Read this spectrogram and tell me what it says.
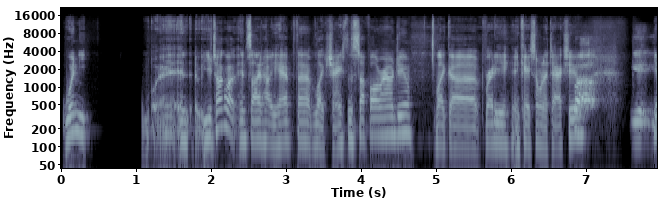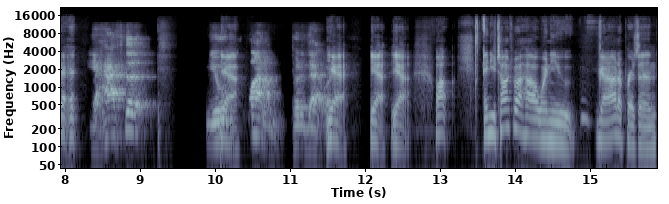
when you and you talk about inside how you have to have like shanks and stuff all around you, like uh ready in case someone attacks you. Well, you, yeah. you, you have to, you Yeah. want them, put it that way. Yeah, yeah, yeah. Well, and you talked about how when you got out of prison,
